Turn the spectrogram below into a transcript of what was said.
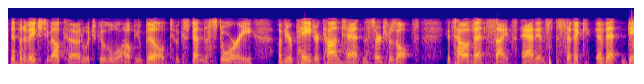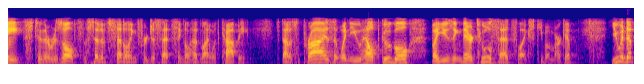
snippet of HTML code, which Google will help you build, to extend the story of your page or content in the search results. It's how event sites add in specific event dates to their results instead of settling for just that single headline with copy. It's not a surprise that when you help Google by using their tool sets, like schema markup, you end up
